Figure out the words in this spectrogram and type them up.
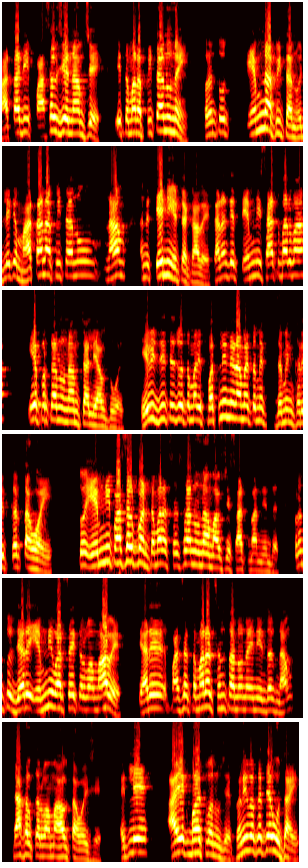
માતાની પાછળ જે નામ છે, એ તમારા પિતાનું નહીં, પરંતુ એમના પિતાનું, એટલે કે માતાના પિતાનું નામ અને તેની અટક આવે. કારણ કે તેમની સાત બારમાં એ પ્રકારનું નામ ચાલી આવતું હોય. એવી જ રીતે જો તમારી પત્નીને નામે તમે જમીન ખરીદ કરતા હોય, તો એમની પાછળ પણ તમારા સસરાનું નામ આવશે સાત બારની અંદર. પરંતુ જ્યારે એમની વારસાઈ કરવામાં આવે, ત્યારે પાછળ તમારા જ સંતાનોના એની અંદર નામ દાખલ કરવામાં આવતા હોય છે. એટલે આ એક મહત્વનું છે. ઘણી વખત એવું થાય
